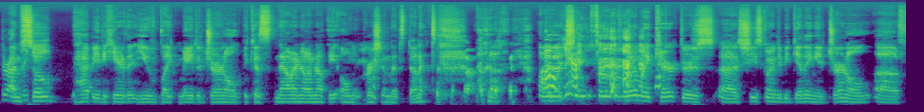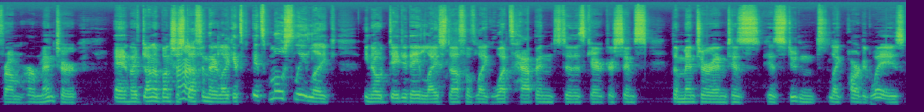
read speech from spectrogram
throughout i'm the so happy to hear that you've like made a journal because now i know i'm not the only person that's done it Oh, I'm yeah. for one of my characters uh, she's going to be getting a journal uh, from her mentor and i've done a bunch of Uh-huh. stuff in there like it's it's mostly like you know day-to-day life stuff of like what's happened to this character since the mentor and his his student like parted ways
